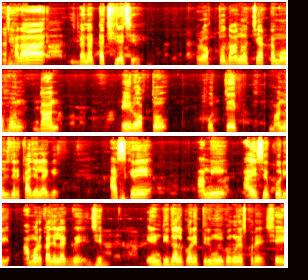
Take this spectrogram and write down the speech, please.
যারা ব্যানারটা ছিঁড়েছে, রক্তদান হচ্ছে একটা মহান দান। এই রক্ত প্রত্যেক মানুষদের কাজে লাগে। আজকে আমি আইএসএফ করি, আমার কাজে লাগবে। যে এনটি দল করে, তৃণমূল কংগ্রেস করে, সেই,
